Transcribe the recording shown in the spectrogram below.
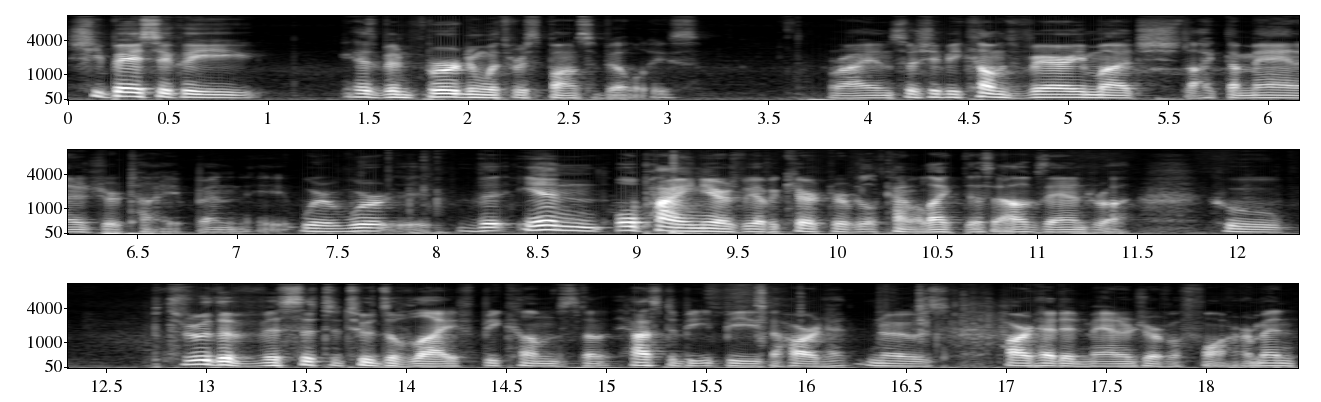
she basically has been burdened with responsibilities, right? And so she becomes very much like the manager type. And we're we're the in O Pioneers we have a character kind of like this, Alexandra, who through the vicissitudes of life becomes the has to be be the hard nosed, hard headed manager of a farm. And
